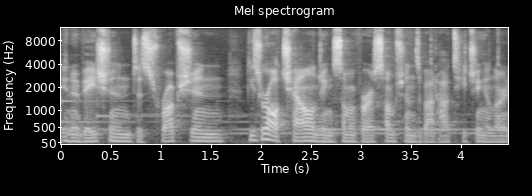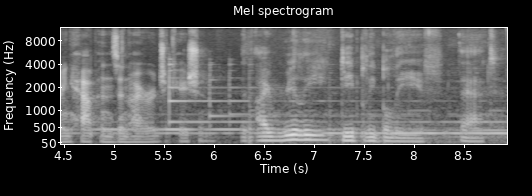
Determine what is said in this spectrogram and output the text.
innovation, disruption, these are all challenging some of our assumptions about how teaching and learning happens in higher education. I really deeply believe that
